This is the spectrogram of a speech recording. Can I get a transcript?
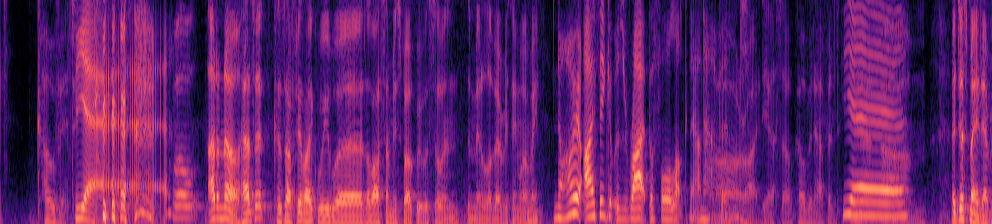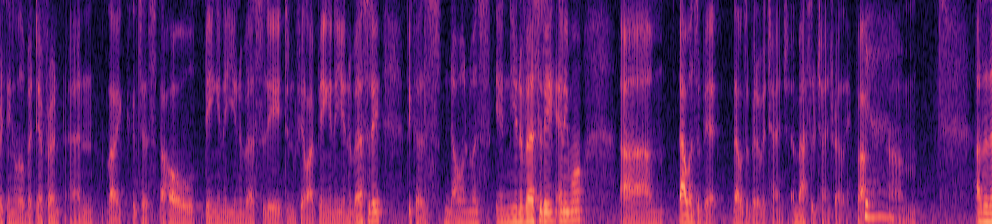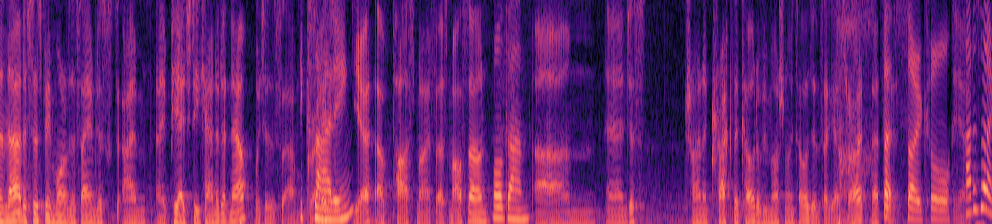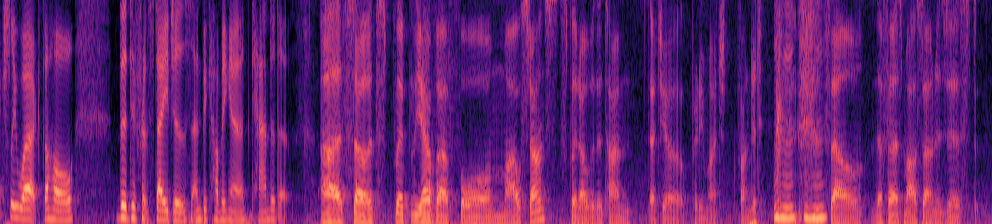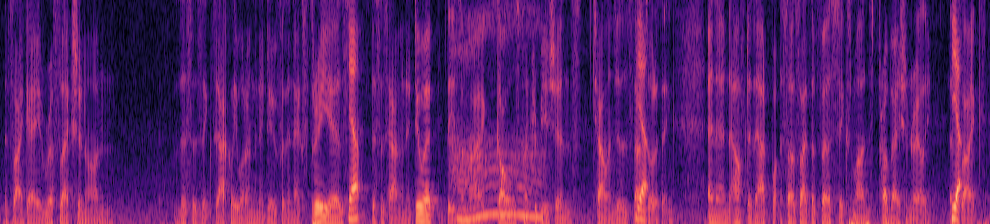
COVID. Yeah. well, I don't know. Has it? Because I feel like we were, the last time we spoke, we were still in the middle of everything, weren't we? No, I think it was right before lockdown happened. Oh, right. Yeah. So COVID happened. Yeah. Um, it just made everything a little bit different. And like, just the whole being in a university didn't feel like being in a university because no one was in university anymore. Um, that was a bit, that was a bit of a change, a massive change, really. But, Yeah. um, other than that, it's just been more of the same. Just I'm a PhD candidate now, which is um, great. Exciting. Yeah, I've passed my first milestone, Well done. um, and just trying to crack the code of emotional intelligence. I guess right. That's, That's it. so cool. Yeah. How does that actually work? The whole, the different stages and becoming a candidate. Uh, so it's split. You have uh, four milestones split over the time that you're pretty much funded. So the first milestone is just it's like a reflection on this is exactly what I'm going to do for the next three years. Yep. This is how I'm going to do it. These are my goals, contributions, challenges, that Yeah. sort of thing. And then after that, so it's like the first six months probation, really. It's Yeah. like,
